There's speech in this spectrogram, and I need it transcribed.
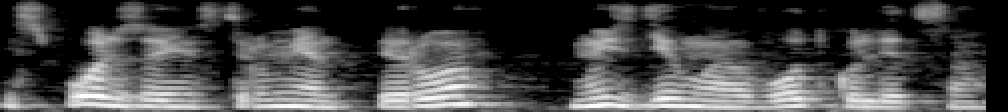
Используя инструмент перо, мы сделаем обводку лица.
